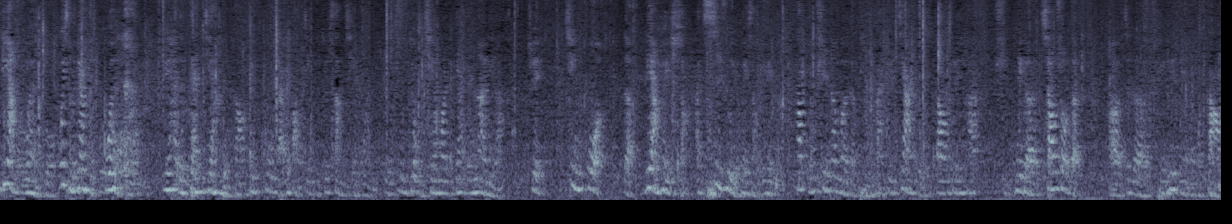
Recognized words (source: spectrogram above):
量不会很多。为什么量不会很多？因为它的单价很高，一部蓝宝金就上千万，五部就五千万，你看在那里啦。所以进货的量会少，啊次数也会少，因为它不是那么的频繁，所以价格高，所以它是那个销售的呃这个频率没有那么高。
